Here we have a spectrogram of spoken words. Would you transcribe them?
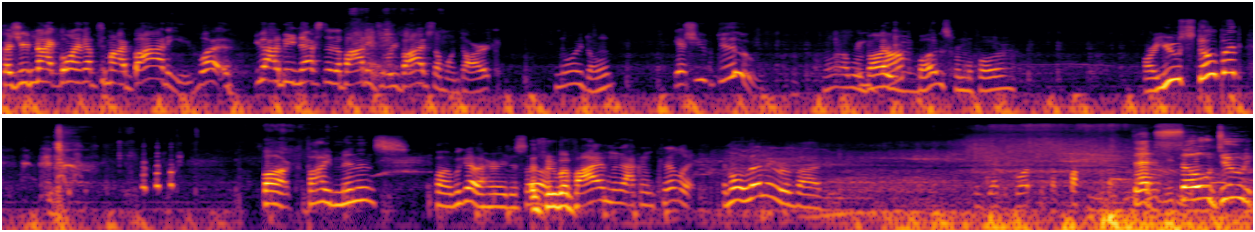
Cause you're not going up to my body. What? You gotta be next to the body to revive someone, Dark. No, I don't. Yes, you do. Well, I you revive bugs from afar. Are you stupid? Fuck, five minutes? Fuck, we gotta hurry this up. If you revive me, I can kill it. It won't let me revive you. You get the corpse with the fucking. That's so, dude.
